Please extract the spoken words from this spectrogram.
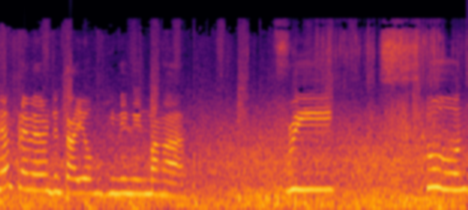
Siyempre, meron din tayong hininging mga free spoons.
